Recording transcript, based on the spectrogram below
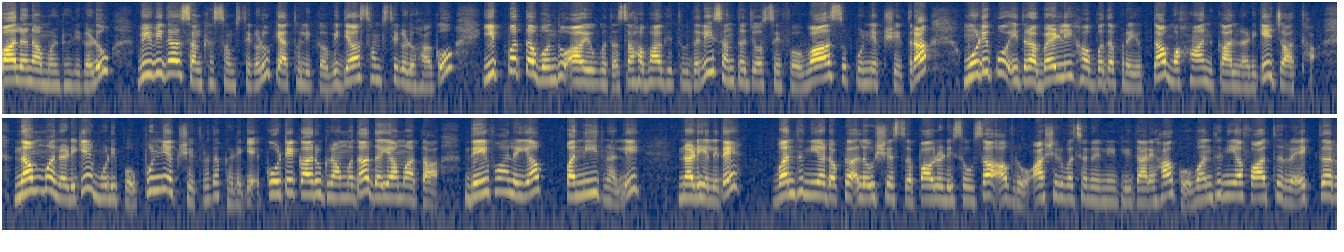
ಪಾಲನಾ ಮಂಡಳಿಗಳು, ವಿವಿಧ ಸಂಘ ಸಂಸ್ಥೆಗಳು, ಕ್ಯಾಥೋಲಿಕ್ ವಿದ್ಯಾಸಂಸ್ಥೆಗಳು ಹಾಗೂ ಇಪ್ಪತ್ತ ಒಂದು ಆಯೋಗದ ಸಹಭಾಗಿತ್ವದಲ್ಲಿ ಸಂತ ಜೋಸೆಫ್ ವಾಸ್ ಪುಣ್ಯಕ್ಷೇತ್ರ ಮುಡಿಪು ಇದರ ಬೆಳ್ಳಿ ಹಬ್ಬದ ಪ್ರಯುಕ್ತ ಮಹಾನ್ ಕಾಲ್ನಡಿಗೆ ಜಾಥಾ. ನಮ್ಮ ನಡಿಗೆ ಮುಡಿಪು ಪುಣ್ಯಕ್ಷೇತ್ರದ ಕಡೆಗೆ. ಕೋಟೆಕಾರು ಗ್ರಾಮದ ದಯಾಮಾತಾ ದೇವಾಲಯ ಪನ್ನೀರ್ನಲ್ಲಿ ನಡೆಯಲಿದೆ. ವಂದನೀಯ ಡಾಕ್ಟರ್ ಅಲೋಷಿಯಸ್ ಪಾವ್ಲಡಿ ಸೋಸಾ ಅವರು ಆಶೀರ್ವಚನ ನೀಡಲಿದ್ದಾರೆ ಹಾಗೂ ವಂದನೀಯ ಫಾದರ್ ಎಕ್ತರ್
